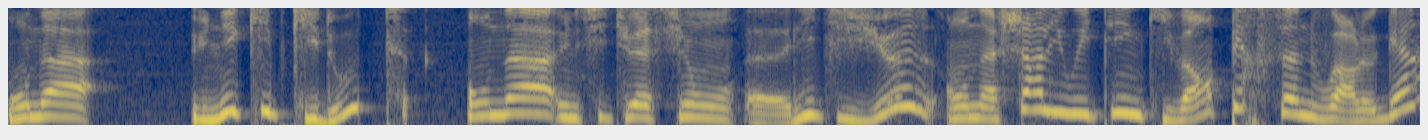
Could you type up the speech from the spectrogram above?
on a une équipe qui doute, on a une situation euh, litigieuse, on a Charlie Whiting qui va en personne voir le gars,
